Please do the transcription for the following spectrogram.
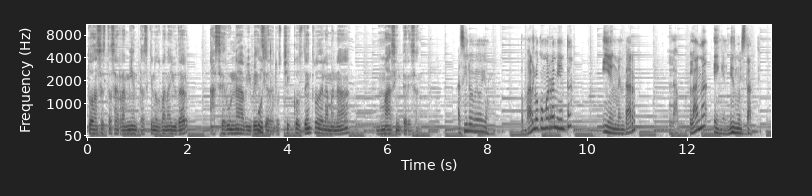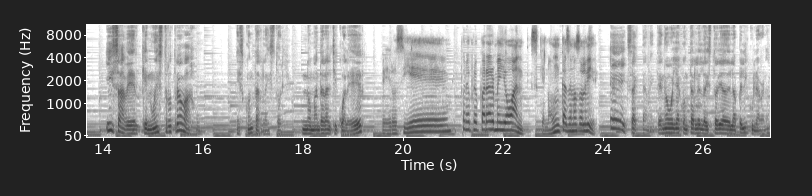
todas estas herramientas que nos van a ayudar a hacer una vivencia de los chicos dentro de la manada más interesante. Así lo veo yo. Tomarlo como herramienta y enmendar la plana en el mismo instante. Y saber que nuestro trabajo es contar la historia, no mandar al chico a leer. Pero sí eh, para prepararme yo antes, que nunca se nos olvide. Exactamente, no voy a contarles la historia de la película, ¿verdad?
